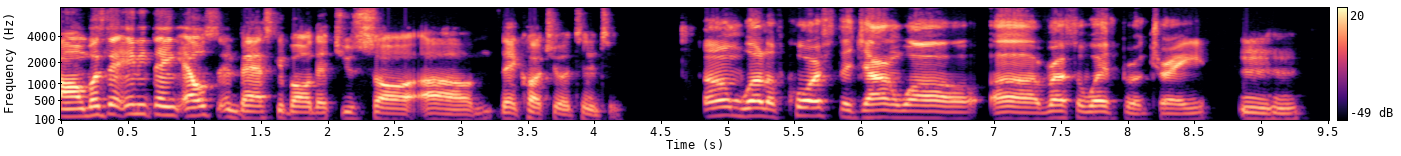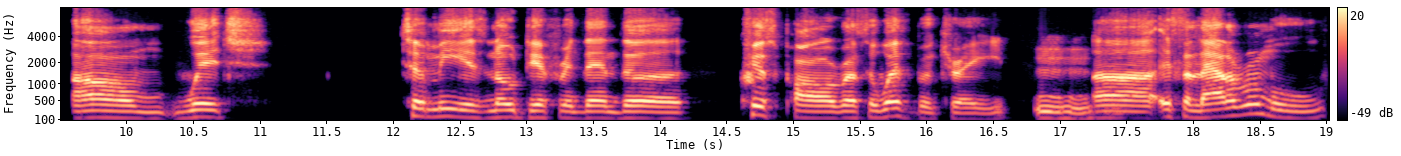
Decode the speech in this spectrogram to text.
Um, was there anything else in basketball that you saw um, that caught your attention? Um, well, of course, the John Wall, uh, Russell Westbrook trade, Mm-hmm. um, which to me is no different than the Chris Paul Russell Westbrook trade. Mm-hmm. Uh, it's a lateral move.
